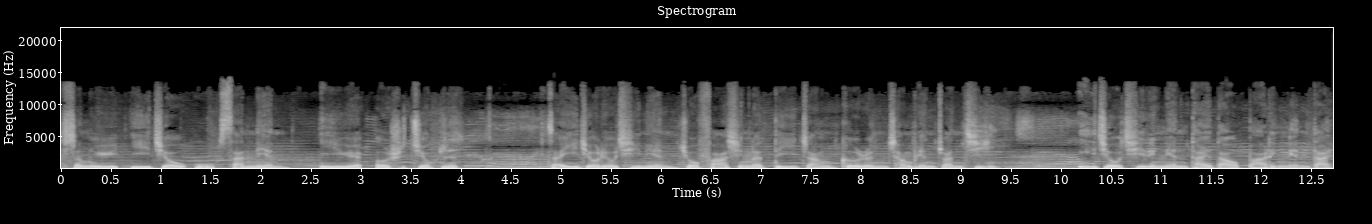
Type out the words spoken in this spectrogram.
生于一九五三年一月二十九日，在一九六七年就发行了第一张个人唱片专辑。一九七零年代到八零年代，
